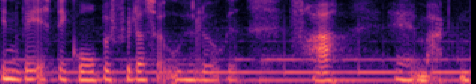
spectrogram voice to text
en væsentlig gruppe føler sig udelukket fra øh, magten.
